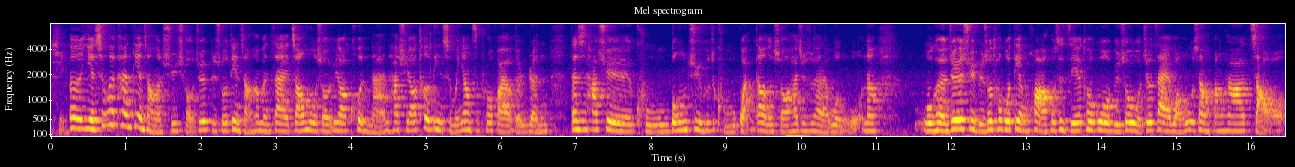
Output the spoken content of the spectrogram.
性？呃，也是会看店长的需求，就是比如说店长他们在招募的时候遇到困难，他需要特定什么样子 profile 的人，但是他却苦无工具或者苦无管道的时候，他就是会来问我那。我可能就会去，比如说透过电话，或是直接透过，比如说我就在网络上帮他找，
